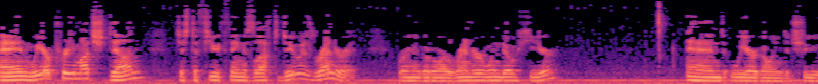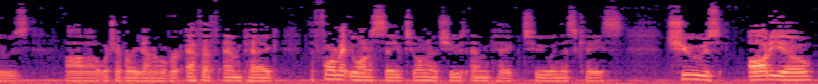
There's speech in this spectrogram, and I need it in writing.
And we are pretty much done. Just a few things left to do is render it. We're going to go to our render window here, and we are going to choose uh, which I've already gone over, FFmpeg. The format you want to save to, I'm going to choose MPEG-2 in this case. Choose audio,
